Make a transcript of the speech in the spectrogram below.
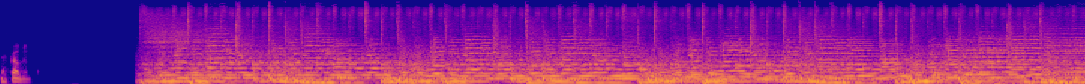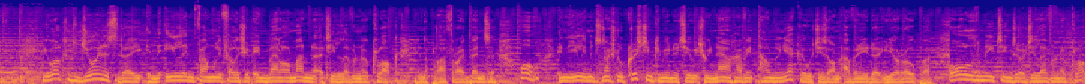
No problem. You're welcome to join us today in the Elim Family Fellowship in Benalmádena at 11 o'clock in the Plaza Benza, or in the Elim International Christian Community, which we now have in Almuñécar, which is on Avenida Europa. All the meetings are at 11 o'clock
